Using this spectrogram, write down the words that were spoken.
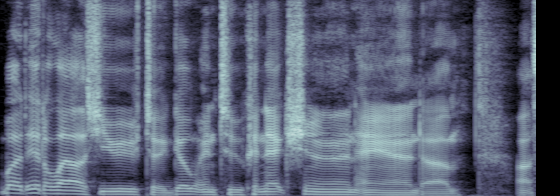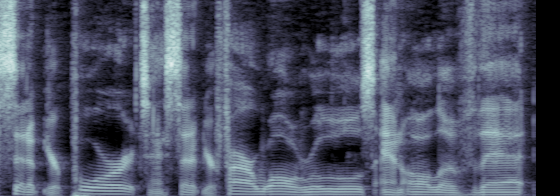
But it allows you to go into connection and um, uh, set up your ports and set up your firewall rules and all of that.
